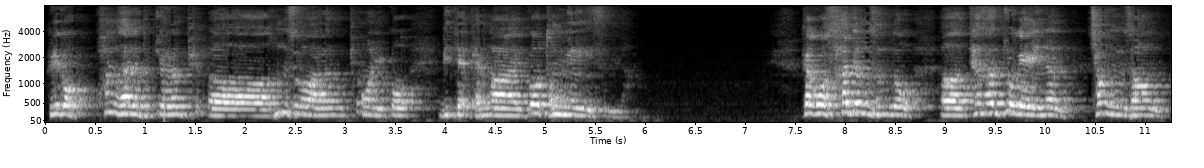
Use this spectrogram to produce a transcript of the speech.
그리고 황산의 북쪽에는 평- 어, 흥수가 많은 평원이 있고 밑에 백마가 있고 동명이 있습니다. 그리고 사정성도 어, 태산 쪽에 있는 청성,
